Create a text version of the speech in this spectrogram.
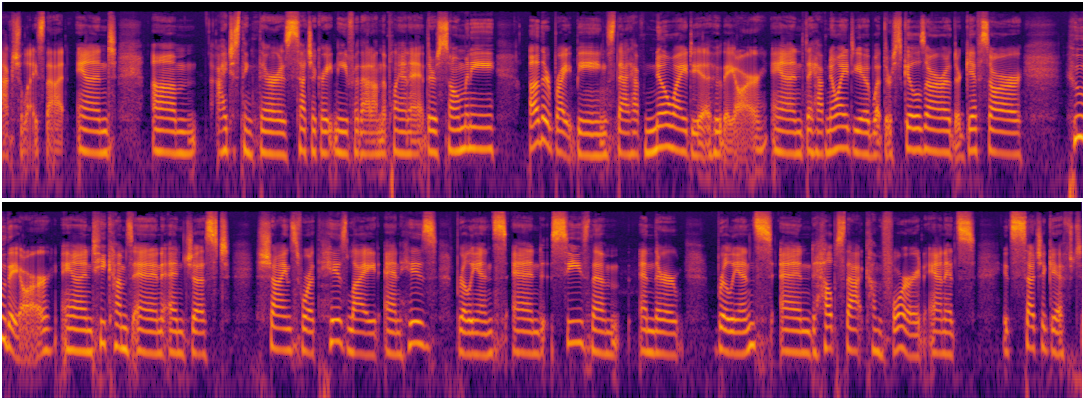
actualize that. And um, I just think there is such a great need for that on the planet. There's so many other bright beings that have no idea who they are and they have no idea what their skills are, their gifts are who they are. And he comes in and just shines forth his light and his brilliance and sees them and their brilliance and helps that come forward. And it's it's such a gift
